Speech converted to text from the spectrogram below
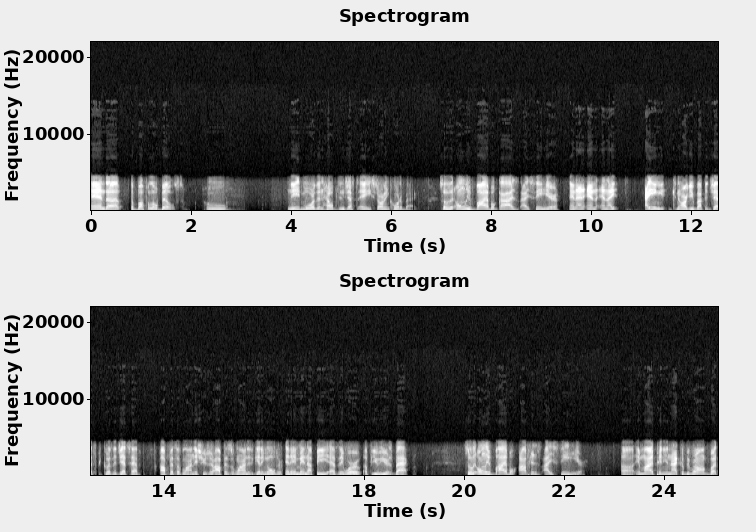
and uh, the Buffalo Bills, who need more than help than just a starting quarterback. So the only viable guys I see here, and I, and and I, I can argue about the Jets because the Jets have offensive line issues. Their offensive line is getting older, and they may not be as they were a few years back. So the only viable options I see here, uh, in my opinion, I could be wrong, but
